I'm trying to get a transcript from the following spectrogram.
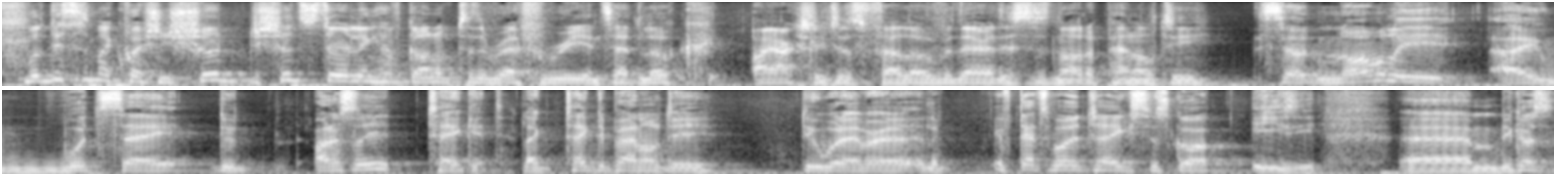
Well, this is my question: Should should Sterling have gone up to the referee and said, "Look, I actually just fell over there. This is not a penalty." So normally I would say, dude, honestly, take it. Like take the penalty, do whatever. Like, if that's what it takes to score, easy. Um, because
